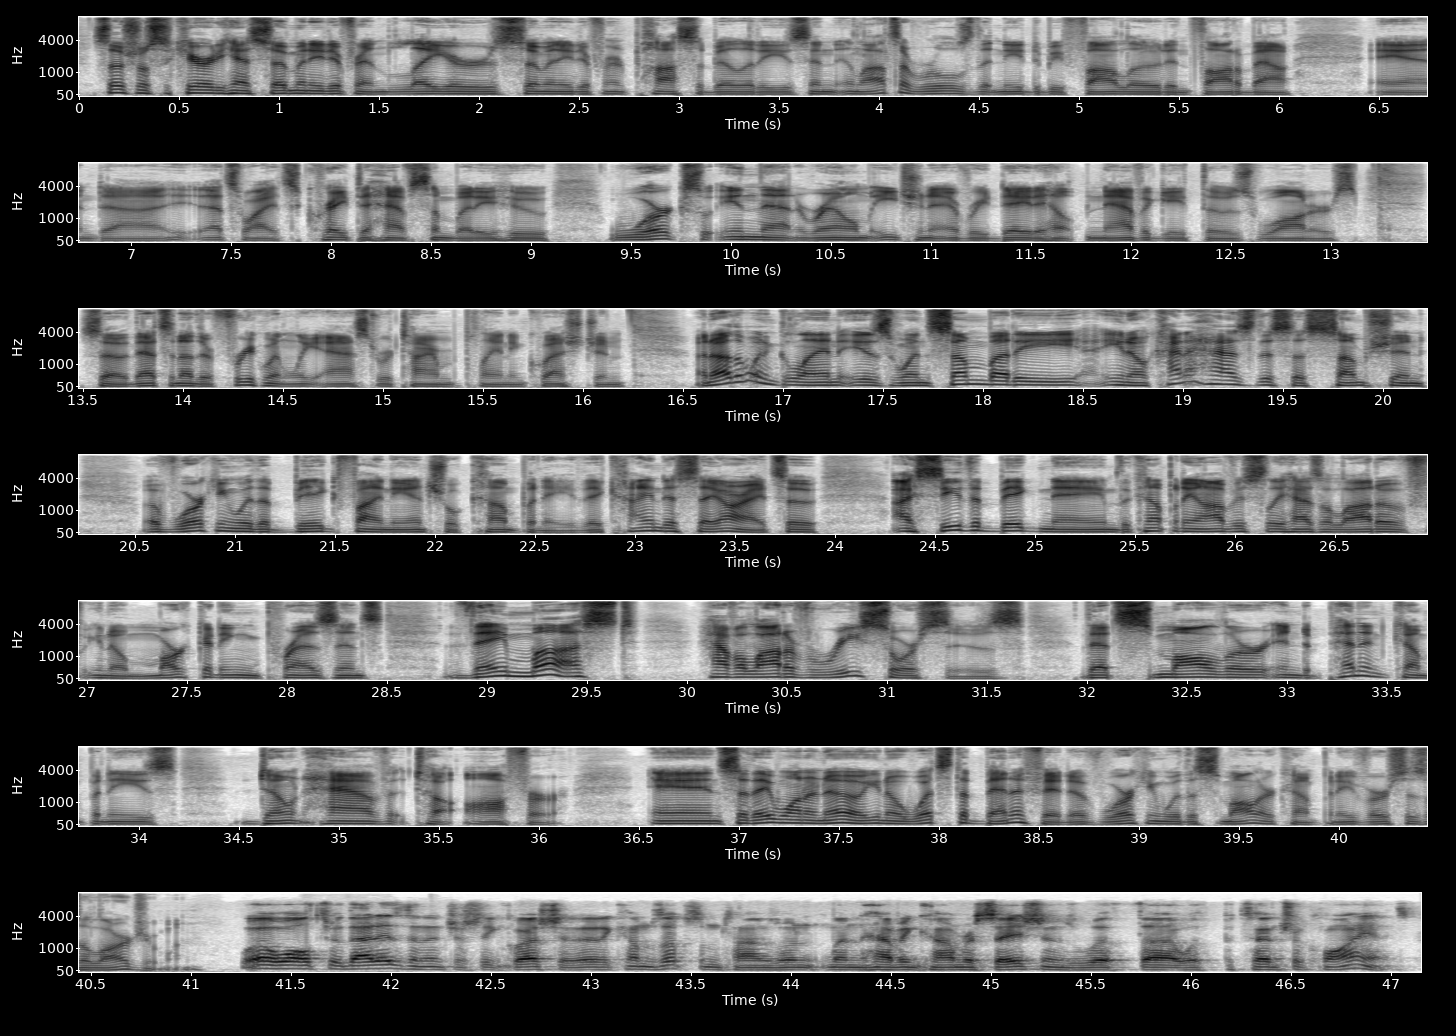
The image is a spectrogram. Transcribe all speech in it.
Social Security has so many different layers, so many different possibilities, and, and lots of rules that need to be followed and thought about and uh, that's why it's great to have somebody who works in that realm each and every day to help navigate those waters. So that's another frequently asked retirement planning question. Another one, Glenn, is when somebody you know kind of has this assumption of working with a big financial company. They kind of say, "All right, so I see the big name. The company obviously has a lot of you know marketing presence. They must." Have a lot of resources that smaller independent companies don't have to offer. And so they want to know, you know, what's the benefit of working with a smaller company versus a larger one? Well, Walter, that is an interesting question, and it comes up sometimes when, when having conversations with uh, with potential clients.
